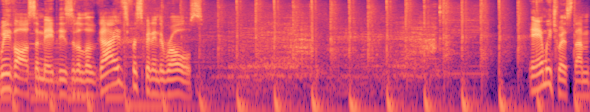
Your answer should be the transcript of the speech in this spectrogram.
We've also made these little guides for spinning the rolls. And we twist them.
